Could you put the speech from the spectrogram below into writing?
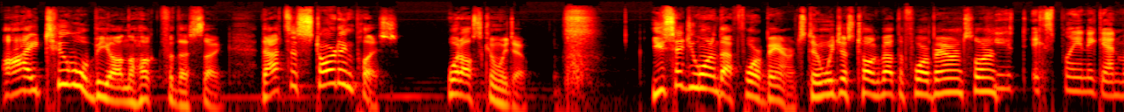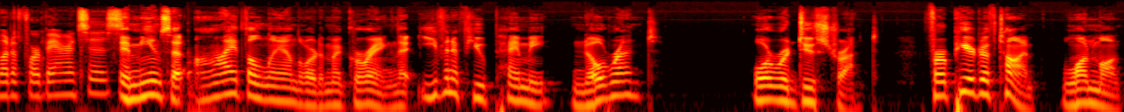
I too will be on the hook for this thing? That's a starting place. What else can we do? You said you wanted that forbearance. Didn't we just talk about the forbearance, Lauren? Can you explain again what a forbearance is? It means that I, the landlord, am agreeing that even if you pay me no rent or reduced rent for a period of time one month,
